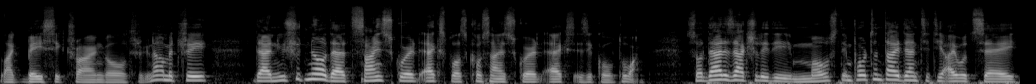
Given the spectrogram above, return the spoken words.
like basic triangle trigonometry, then you should know that sine squared x plus cosine squared x is equal to 1. So that is actually the most important identity, I would say,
